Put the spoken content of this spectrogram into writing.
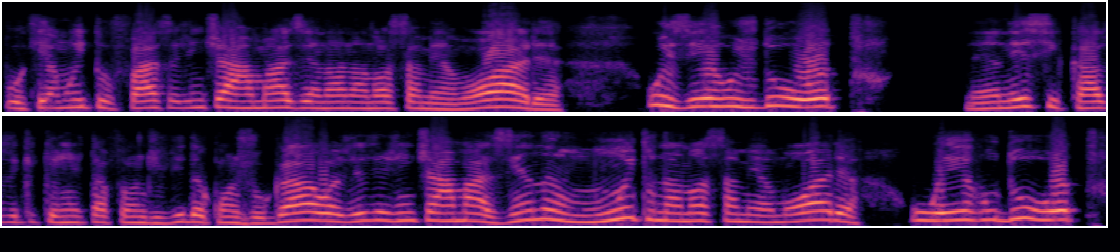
Porque é muito fácil a gente armazenar na nossa memória os erros do outro. Né? Nesse caso aqui que a gente está falando de vida conjugal, às vezes a gente armazena muito na nossa memória o erro do outro.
